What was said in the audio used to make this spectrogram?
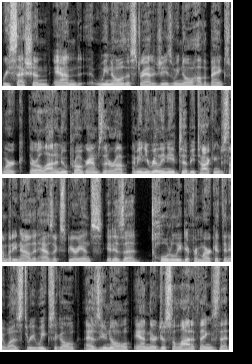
recession and we know the strategies. We know how the banks work. There are a lot of new programs that are up. I mean, you really need to be talking to somebody now that has experience. It is a totally different market than it was three weeks ago, as you know. And there are just a lot of things that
